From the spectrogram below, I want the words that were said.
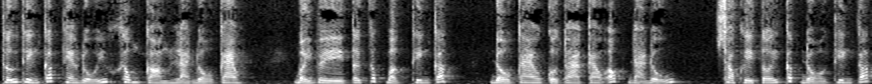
Thứ thiên cấp theo đuổi không còn là độ cao, bởi vì tới cấp bậc thiên cấp, độ cao của tòa cao ốc đã đủ. Sau khi tới cấp độ thiên cấp,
